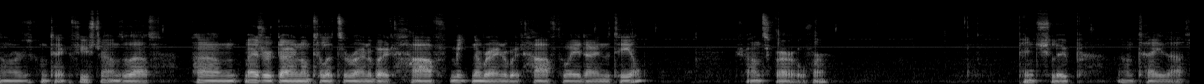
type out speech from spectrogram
and we're just going to take a few strands of that and measure it down until it's around about half, meeting around about half the way down the tail. Transfer over, pinch loop and tie that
